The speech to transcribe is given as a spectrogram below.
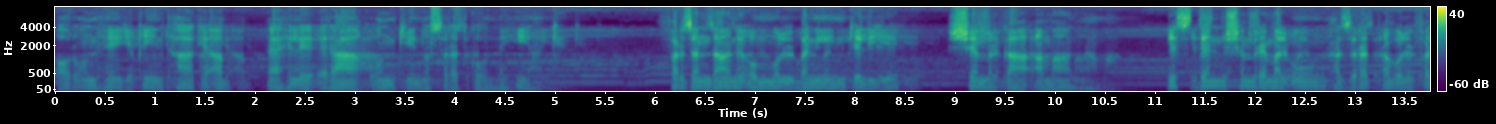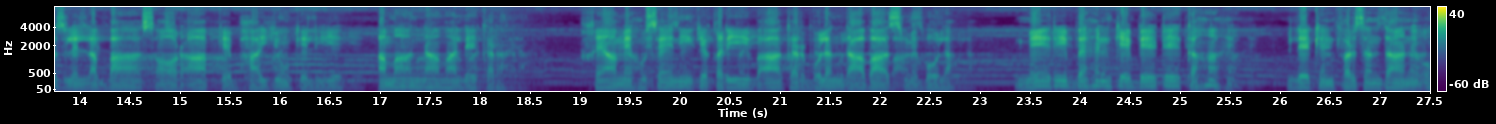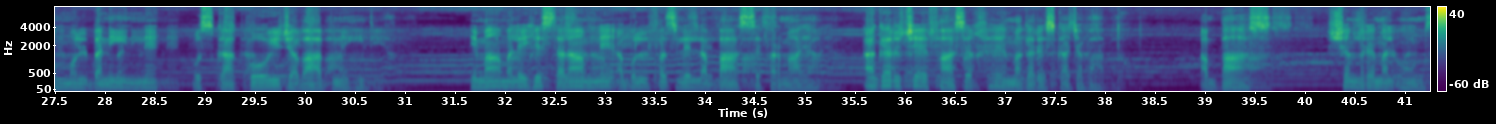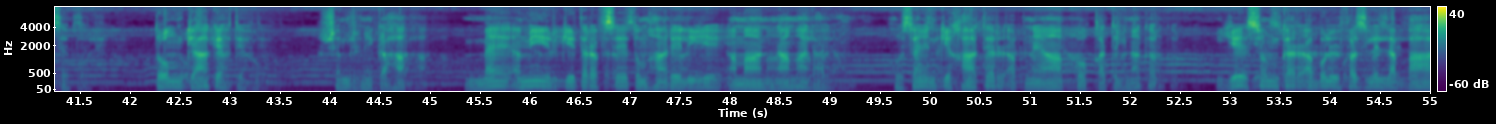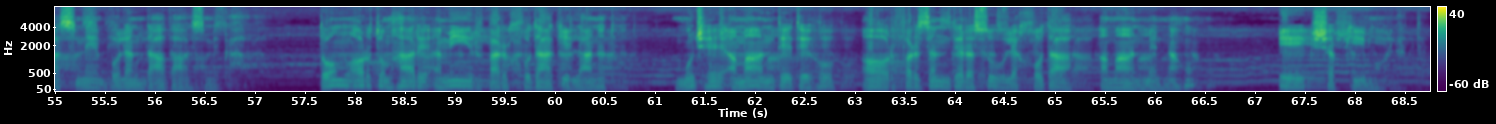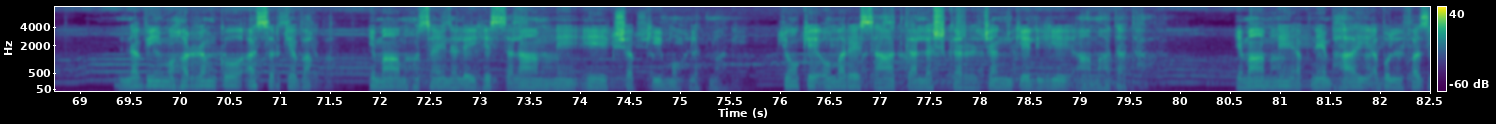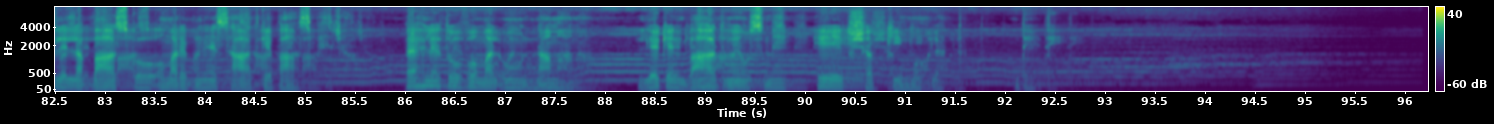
और उन्हें यकीन था कि अब अहले इराक उनकी नुसरत को नहीं आएँगे। फर्जंदान उम्मुल बनीन के लिए शिम्र का अमान नामा इस दिन शिम्र मलून हज़रत अबुल फजल अब्बास और आपके भाइयों के लिए अमान नामा लेकर आया। ख्याम हुसैनी के करीब आकर बुलंद आवाज़ में बोला, मेरी बहन के बेटे कहाँ हैं? लेकिन फर्जंदान उम्मुल बनीन ने उसका कोई जवाब नहीं दिया। इमाम सलाम ने अबुल फजल अब्बास से फरमाया, अगरचे फासिक है, मगर इसका जवाब दो। अब्बास शम्र मलूम से बोले, तुम क्या कहते हो? शम्र ने कहा, मैं अमीर की तरफ़ से तुम्हारे लिए अमान नामा लाया हूँ। हुसैन की खातिर अपने आप को कत्ल न करो। ये सुनकर अबुल फजल अब्बास ने बुलंद आवाज़ में कहा, तुम और तुम्हारे अमीर पर खुदा की लानत हो। मुझे अमान देते हो और फर्जंद रसूल खुदा अमान में न हो। एक शब की मोहलत। नबी मुहर्रम को असर के वक्त इमाम हुसैन सलाम ने एक शब की मोहलत मांगी, क्योंकि उमर साद का लश्कर जंग के लिए आमादा था। इमाम ने अपने भाई अबुल फजल अब्बास को उमर इब्ने साद के पास भेजा। पहले तो वो मलून ना माना, लेकिन बाद में उसने एक शब की मोहलत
